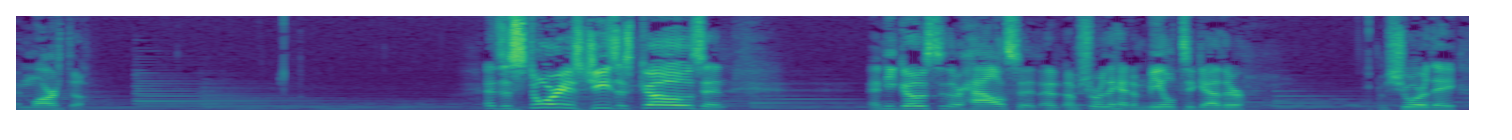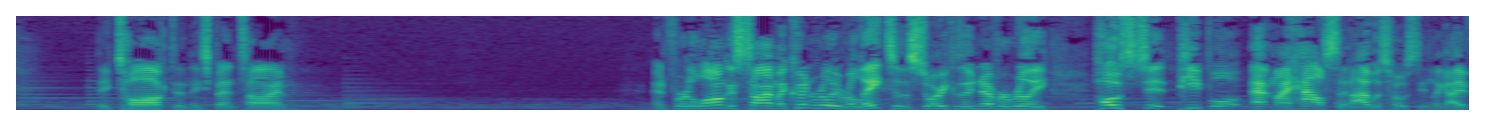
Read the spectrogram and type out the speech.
and Martha. And the story as Jesus goes and and he goes to their house and, and I'm sure they had a meal together. I'm sure they they talked and they spent time. And for the longest time, I couldn't really relate to the story because I never really hosted people at my house that I was hosting. Like I've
